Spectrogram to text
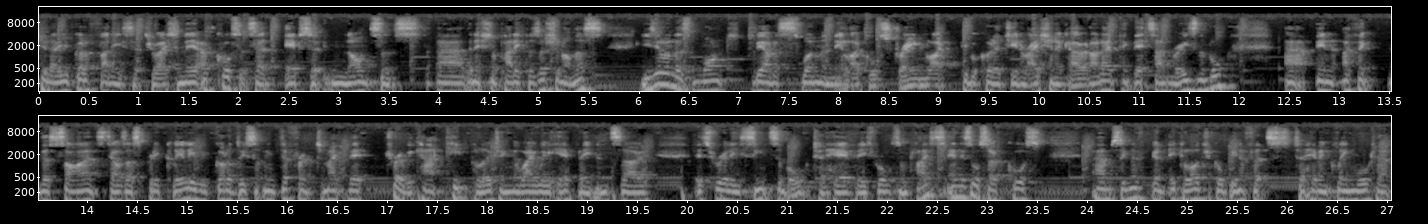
you know, you've got a funny situation there. Of course, it's an absolute nonsense, uh, the National Party position on this. New Zealanders want to be able to swim in their local stream like people could a generation ago, and I don't think that's unreasonable. Uh, and I think the science tells us pretty clearly we've got to do something different to make that true. We can't keep polluting the way we have been. And so it's really sensible to have these rules in place. And there's also, of course, um, significant ecological benefits to having clean water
